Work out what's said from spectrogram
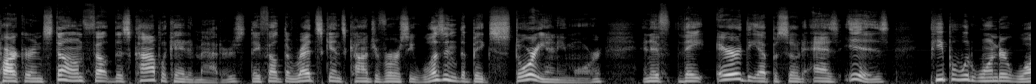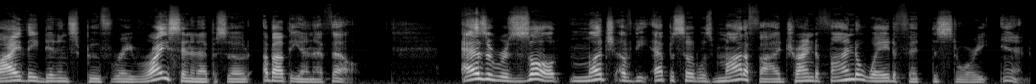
Parker and Stone felt this complicated matters. They felt the Redskins controversy wasn't the big story anymore, and if they aired the episode as is, people would wonder why they didn't spoof Ray Rice in an episode about the NFL. As a result, much of the episode was modified trying to find a way to fit the story in.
